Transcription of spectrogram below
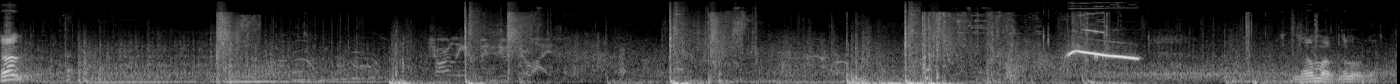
Lan Charlie has been neutralized. ne var değil mi orada?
